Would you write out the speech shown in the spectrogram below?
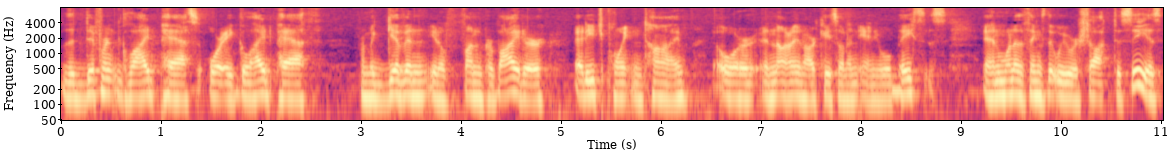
the different glide paths or a glide path from a given, you know, fund provider at each point in time, or in, our, in our case on an annual basis. And one of the things that we were shocked to see is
